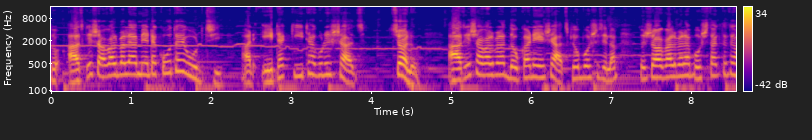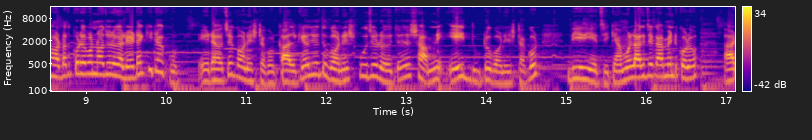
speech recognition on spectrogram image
তো আজকে সকালবেলায় আমি এটা কোথায় উঠছি? আর এটা কি ঠাকুরের সাজ? চলো আজকে সকালবেলা দোকানে এসে আজকেও বসেছিলাম। তো সকালবেলা বসে থাকতে হঠাৎ করে আমার নজরে গেল, এটা কি ঠাকুর? এটা হচ্ছে গণেশ ঠাকুর। কালকেও যেহেতু গণেশ পুজো রয়েছে সামনে এই দুটো গণেশ ঠাকুর দিয়ে দিয়েছি। কেমন লাগছে কমেন্ট করো। আর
